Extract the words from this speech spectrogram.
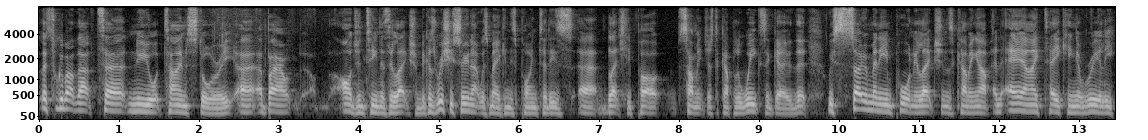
Let's talk about that uh, New York Times story uh, about Argentina's election, because Rishi Sunak was making this point at his uh, Bletchley Park summit just a couple of weeks ago that with so many important elections coming up and AI taking a really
